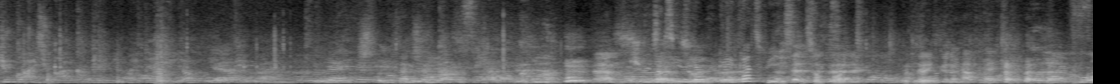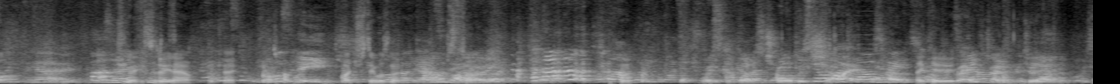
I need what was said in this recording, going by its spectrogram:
You guys, you gotta come get me my daddy. Should we go see the Gat- Gatsby? At some point. What do you think? And Should we go to do it now? Okay. Quite interesting, wasn't it? Sorry. Whiskey goes to Bobby Shire. Thank you. Down the boys.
